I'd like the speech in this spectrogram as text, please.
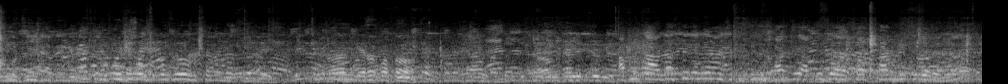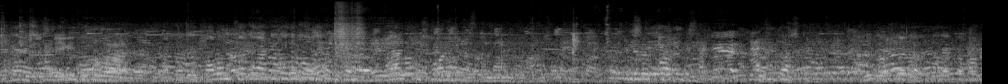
পঁচিশ আপনি তো আগাছ থেকে নিয়ে আসেন আপনি সব শাক বিক্রি করেন না পালং শাকের আটি কত করে দশ টাকা মাছ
